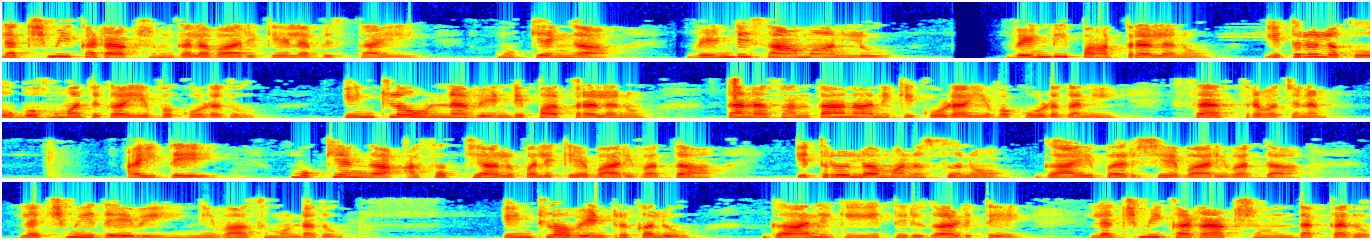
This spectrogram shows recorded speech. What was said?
లక్ష్మీ కటాక్షం గల వారికే లభిస్తాయి. ముఖ్యంగా వెండి సామాన్లు వెండి పాత్రలను ఇతరులకు బహుమతిగా ఇవ్వకూడదు. ఇంట్లో ఉన్న వెండి పాత్రలను తన సంతానానికి కూడా ఇవ్వకూడదని శాస్త్రవచనం. అయితే ముఖ్యంగా అసత్యాలు పలికే వారి వద్ద ఇతరుల మనస్సును గాయపరిచే వారి వద్ద లక్ష్మీదేవి నివాసముండదు. ఇంట్లో వెంట్రుకలు గాలికి తిరుగాడితే లక్ష్మీ కటాక్షం దక్కదు.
